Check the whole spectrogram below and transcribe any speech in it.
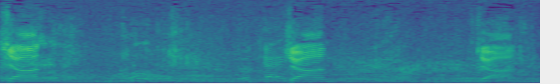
John, oh, Okay. John, John.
